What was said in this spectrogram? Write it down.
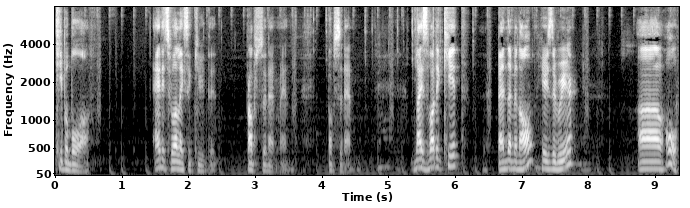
capable of. And it's well executed. Props to them, man. Props to them. Nice body kit. Pandem and all. Here's the rear. Uh, oh,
